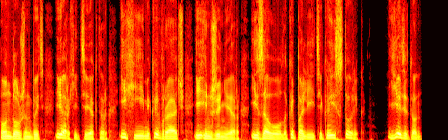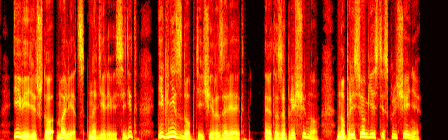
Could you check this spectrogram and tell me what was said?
Он должен быть и архитектор, и химик, и врач, и инженер, и зоолог, и политик, и историк. Едет он и видит, что малец на дереве сидит и гнездо птичье разоряет. Это запрещено, но при сём есть исключение.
